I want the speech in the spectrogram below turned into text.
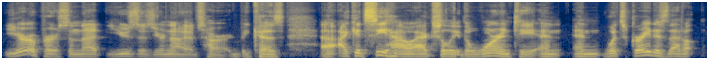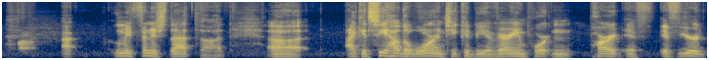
you're a person that uses your knives hard because uh, I could see how actually the warranty and and what's great is that uh, let me finish that thought. Uh, I could see how the warranty could be a very important part if if your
